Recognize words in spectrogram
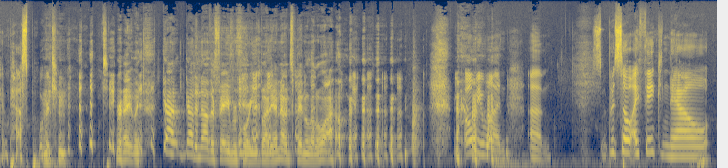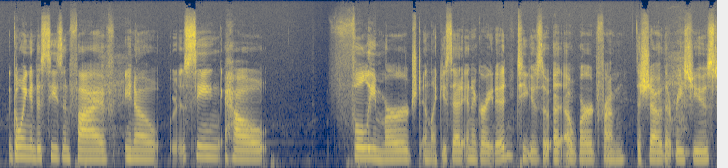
and passport. right, like got got another favor for you, buddy. I know it's been a little while. owe me one. Um, but so I think now going into season five, you know, seeing how fully merged and, like you said, integrated, to use a, a word from the show that Rhys used,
